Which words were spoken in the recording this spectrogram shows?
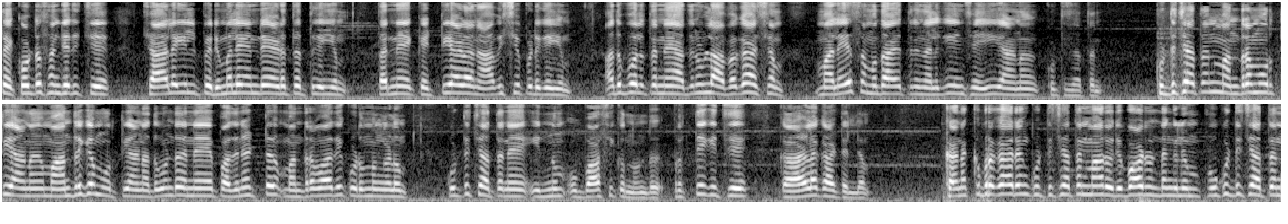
തെക്കോട്ട് സഞ്ചരിച്ച് ചാലയിൽ പെരുമലയന്റെ അടുത്തെത്തുകയും തന്നെ കെട്ടിയാടാൻ ആവശ്യപ്പെടുകയും അതുപോലെ തന്നെ അതിനുള്ള അവകാശം മലയ സമുദായത്തിന് നൽകുകയും ചെയ്യുകയാണ് കുട്ടിച്ചാത്തൻ. കുട്ടിച്ചാത്തൻ മന്ത്രമൂർത്തിയാണ് മാന്ത്രിക മൂർത്തിയാണ് അതുകൊണ്ട് തന്നെ പതിനെട്ട് മന്ത്രവാദി കുടുംബങ്ങളും കുട്ടിച്ചാത്തനെ ഇന്നും ഉപാസിക്കുന്നുണ്ട്. പ്രത്യേകിച്ച് കാളകാട്ടില്ലം കണക്ക് പ്രകാരം കുട്ടിച്ചാത്തന്മാർ ഒരുപാടുണ്ടെങ്കിലും പൂക്കുട്ടിച്ചാത്തൻ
